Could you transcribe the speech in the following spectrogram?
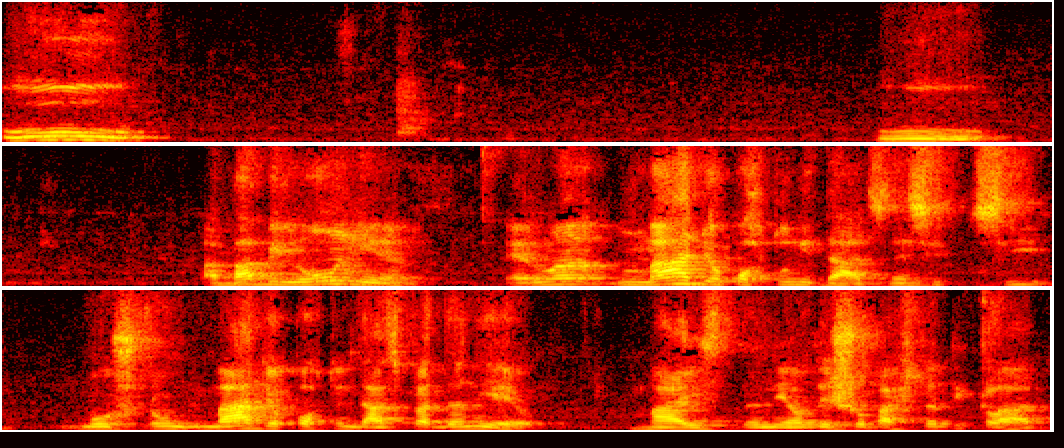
o, o a Babilônia era uma, um mar de oportunidades, né? Se, se mostrou um mar de oportunidades para Daniel, mas Daniel deixou bastante claro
